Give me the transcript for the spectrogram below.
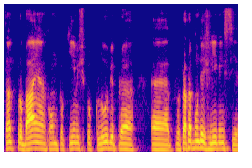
tanto para o Bayern como para o Kimmich, para o clube, para é, a própria Bundesliga em si.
